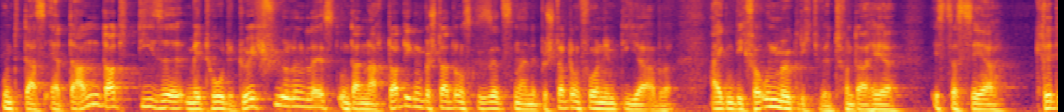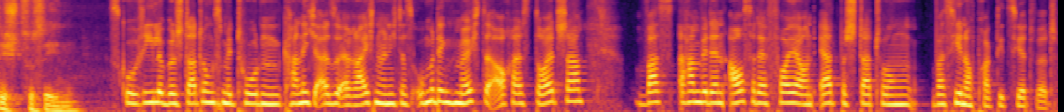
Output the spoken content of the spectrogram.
und dass er dann dort diese Methode durchführen lässt und dann nach dortigen Bestattungsgesetzen eine Bestattung vornimmt, die ja aber eigentlich verunmöglicht wird. Von daher ist das sehr kritisch zu sehen. Skurrile Bestattungsmethoden kann ich also erreichen, wenn ich das unbedingt möchte, auch als Deutscher. Was haben wir denn außer der Feuer- und Erdbestattung, was hier noch praktiziert wird?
